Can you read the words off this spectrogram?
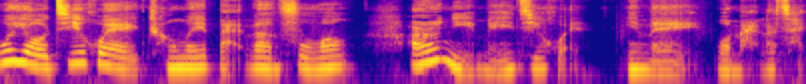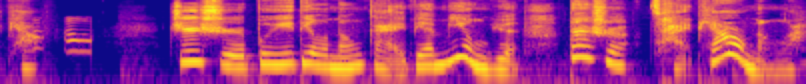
我有机会成为百万富翁，而你没机会，因为我买了彩票。知识不一定能改变命运，但是彩票能啊！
